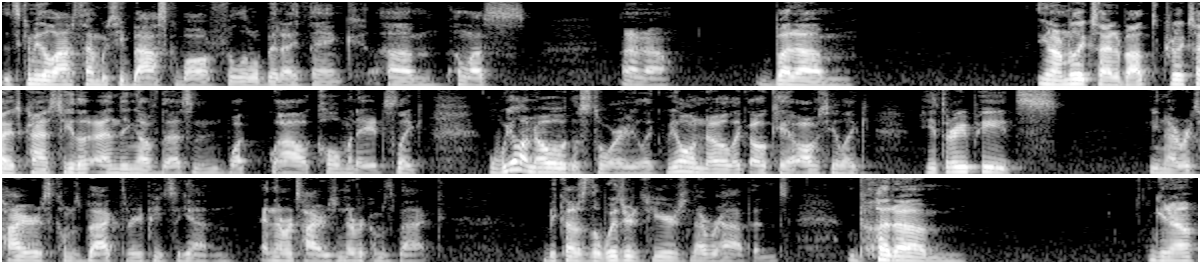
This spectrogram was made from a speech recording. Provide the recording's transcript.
it's gonna be the last time we see basketball for a little bit, I think, um, unless I don't know, but um, you know, I'm really excited about really excited to kind of see the ending of this and what how it culminates. Like, we all know the story. Like, we all know like okay, obviously like he three peats, you know, retires, comes back, three peats again, and then retires, never comes back because the Wizards years never happened. But um, you know,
